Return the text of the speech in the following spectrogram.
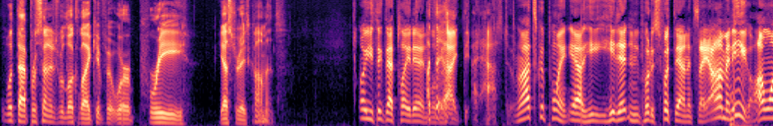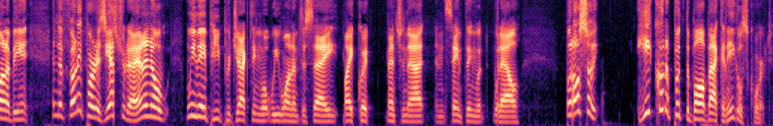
what that percentage would look like if it were pre yesterday's comments. Oh, you think that played in? a I little think bit? I, it has to. Well, that's a good point. Yeah, he he didn't put his foot down and say, "I'm an Eagle. I want to be." And the funny part is, yesterday, and I know we may be projecting what we want him to say. Mike Quick mentioned that, and same thing with with Al. But also, he could have put the ball back in Eagles' court.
